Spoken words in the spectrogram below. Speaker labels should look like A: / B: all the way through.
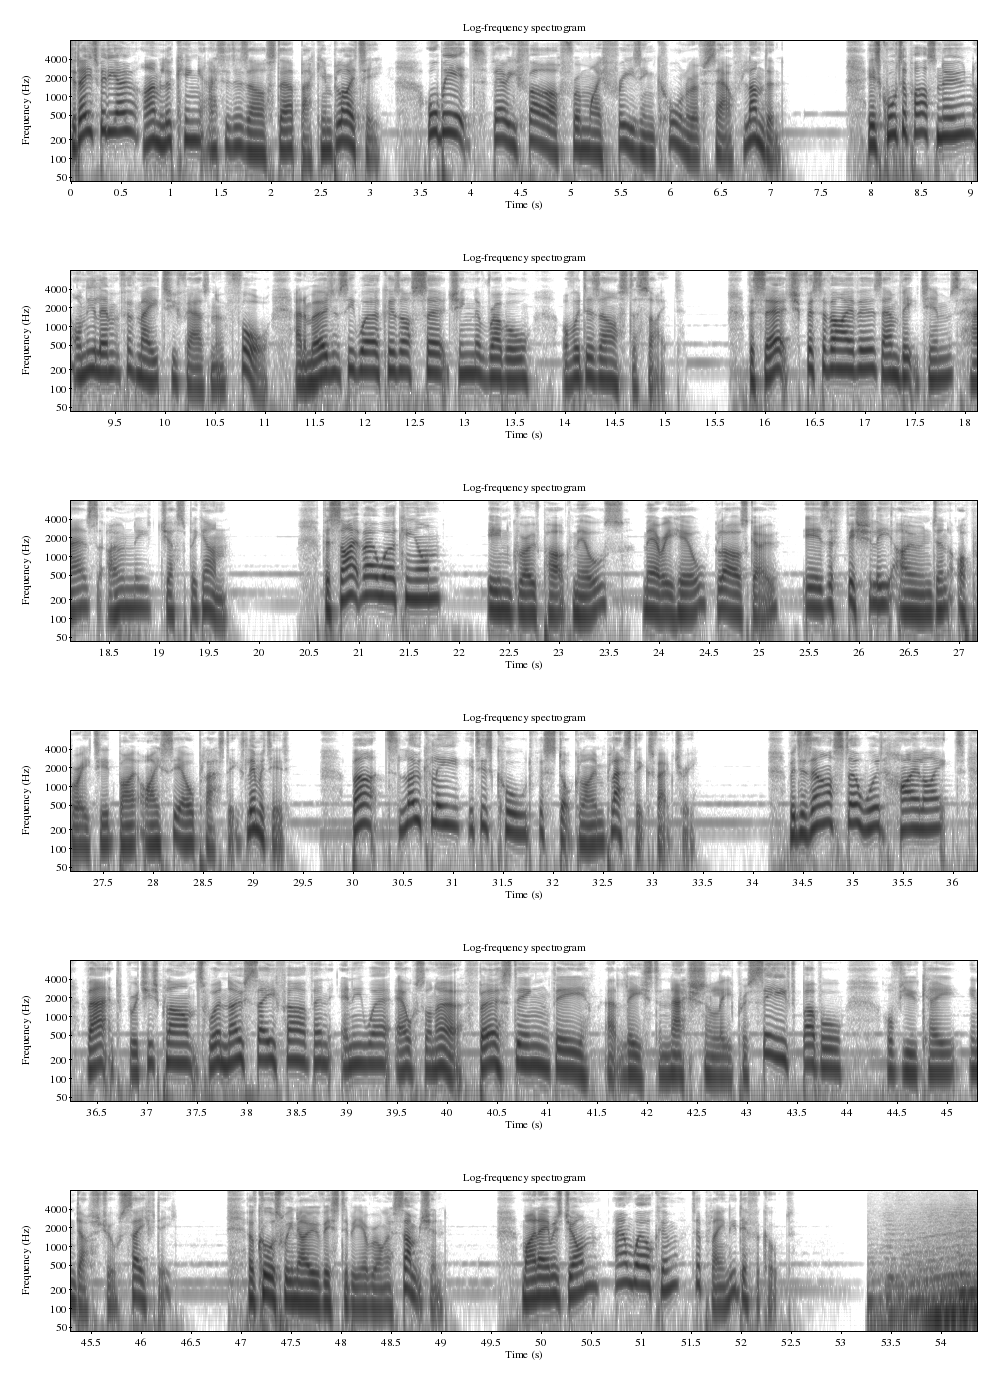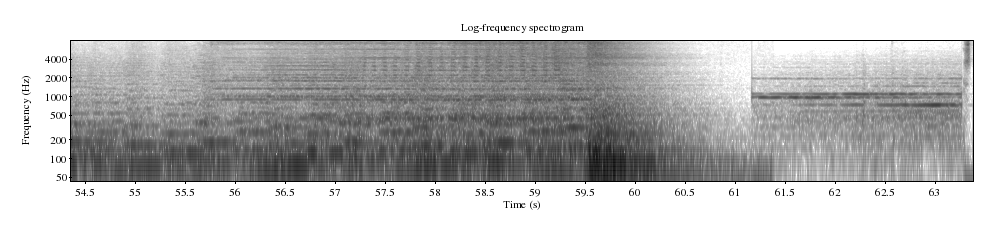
A: Today's video I'm looking at a disaster back in Blighty, albeit very far from my freezing corner of South London. It's quarter past noon on the 11th of May 2004 and emergency workers are searching the rubble of a disaster site. The search for survivors and victims has only just begun. The site they're working on, in Grove Park Mills, Maryhill, Glasgow, is officially owned and operated by ICL Plastics Limited, but locally it is called the Stockline Plastics Factory. The disaster would highlight that British plants were no safer than anywhere else on Earth, bursting the, at least nationally perceived, bubble of UK industrial safety. Of course, we know this to be a wrong assumption. My name is John, and welcome to Plainly Difficult.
